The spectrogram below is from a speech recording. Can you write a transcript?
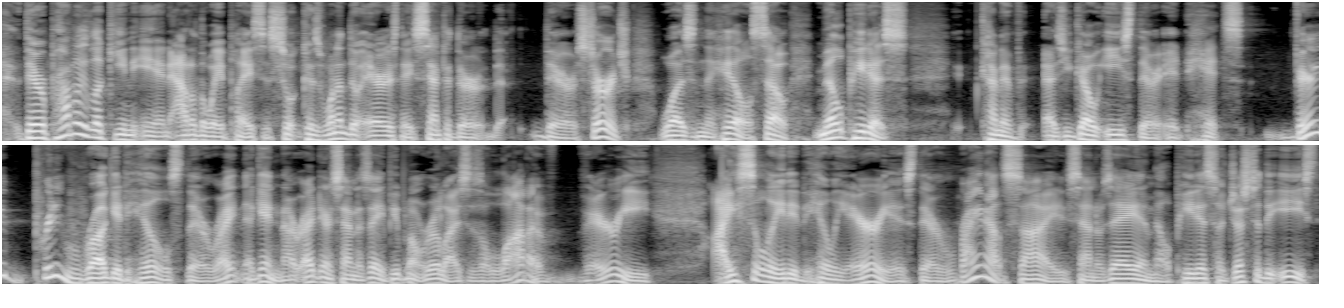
they were probably looking in out of the way places. So because one of the areas they centered their their search was in the hills. So Milpitas, kind of as you go east there, it hits very pretty rugged hills there, right? Again, not right near San Jose. People don't realize there's a lot of very isolated hilly areas there right outside San Jose and Milpitas. So just to the east,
